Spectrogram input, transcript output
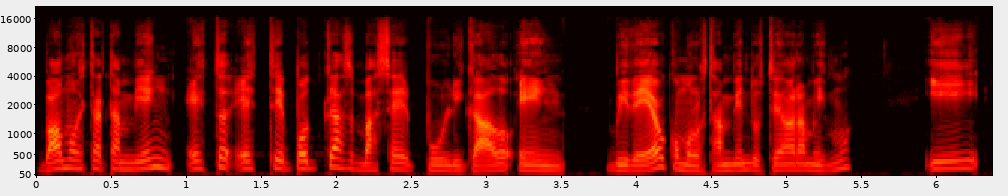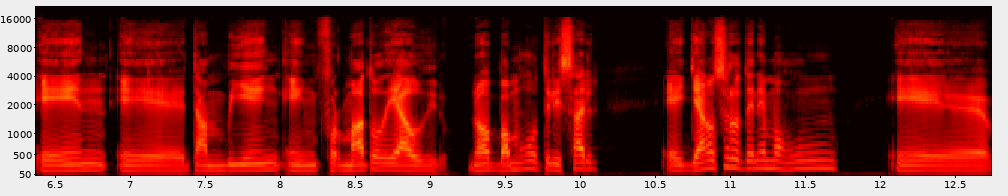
Vamos a estar también, este podcast va a ser publicado en video, como lo están viendo ustedes ahora mismo, y en, eh, también en formato de audio. ¿no? Vamos a utilizar, eh, ya nosotros tenemos un, eh,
